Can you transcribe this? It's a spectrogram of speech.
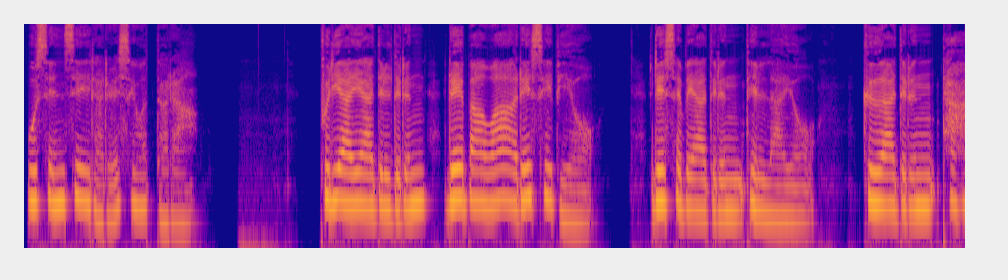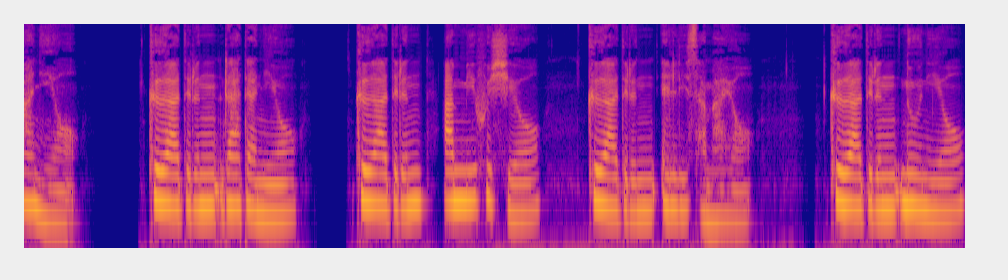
우센세에라를 세웠더라. 브리아의 아들들은 레바와 레셉이요. 레셉의 아들은 델라요. 그 아들은 다하니요. 그 아들은 라다니요. 그 아들은 암미후시요. 그 아들은 엘리사마요. 그 아들은 눈이요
